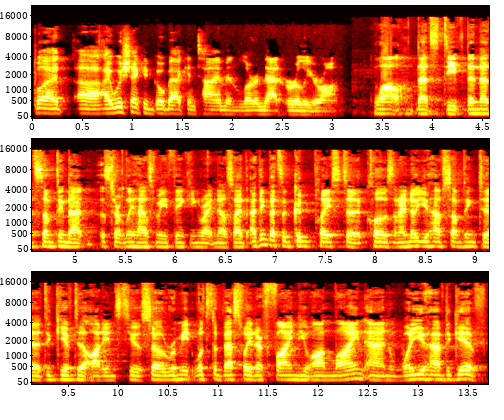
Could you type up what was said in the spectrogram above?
but uh, I wish I could go back in time and learn that earlier on. Wow, that's deep. Then that's something that certainly has me thinking right now. So I, I, think that's a good place to close. And I know you have something to, to give to the audience too. So Ramit, what's the best way to find you online and what do you have to give?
